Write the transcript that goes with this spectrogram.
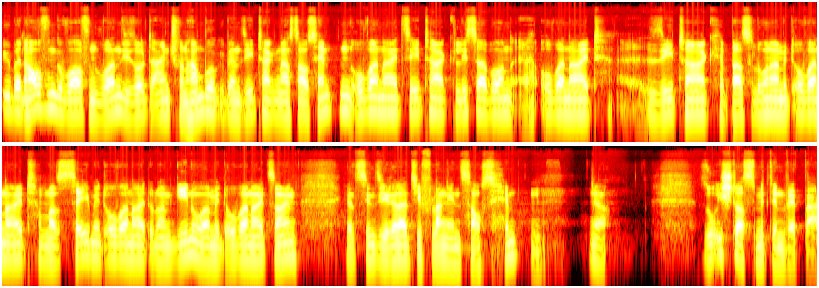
über den Haufen geworfen worden. Sie sollte eigentlich von Hamburg über den Seetag nach Southampton, Overnight, Seetag, Lissabon, äh, Overnight, äh, Seetag, Barcelona mit Overnight, Marseille mit Overnight und dann Genua mit Overnight sein. Jetzt sind sie relativ lange in Southampton. Ja, so ist das mit dem Wetter.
